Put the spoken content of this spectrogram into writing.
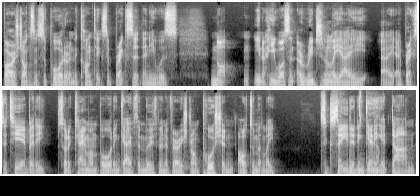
Boris Johnson supporter in the context of Brexit, and he was not, you know, he wasn't originally a a, a Brexiteer, but he sort of came on board and gave the movement a very strong push and ultimately succeeded in getting yeah. it done.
